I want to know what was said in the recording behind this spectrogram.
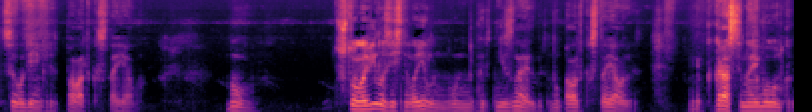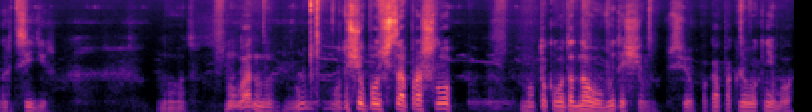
целый день, говорит, палатка стояла. Ну, что ловил здесь, не ловил, он говорит, не знает, говорит, ну, палатка стояла. Говорит. Как раз ты на его лунках, говорит, сидишь. Ну, вот. ну ладно, ну, вот еще полчаса прошло, ну, только вот одного вытащил, все, пока поклевок не было.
